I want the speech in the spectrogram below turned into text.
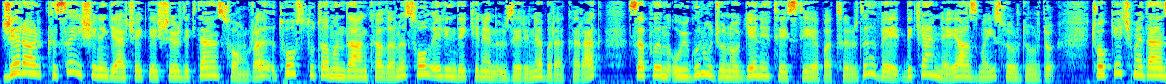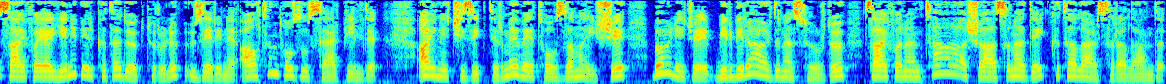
Gerard kısa işini gerçekleştirdikten sonra toz tutamından kalanı sol elindekinin üzerine bırakarak sapın uygun ucunu gene testiye batırdı ve dikenle yazmayı sürdürdü. Çok geçmeden sayfaya yeni bir kıta döktürülüp üzerine altın tozu serpildi. Aynı çiziktirme ve tozlama işi böylece birbiri ardına sürdü, sayfanın ta aşağısına dek kıtalar sıralandı.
